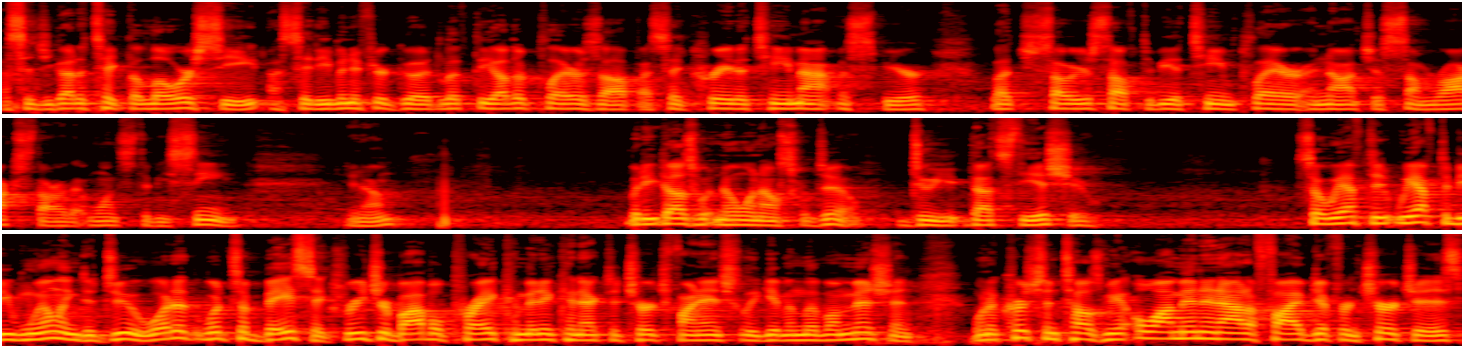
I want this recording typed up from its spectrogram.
I said, you got to take the lower seat. I said, even if you're good, lift the other players up. I said, create a team atmosphere. Let show yourself to be a team player and not just some rock star that wants to be seen, you know? But he does what no one else will do. do you, that's the issue. So we have to, we have to be willing to do. What are, what's the basics? Read your Bible, pray, commit and connect to church, financially give and live on mission. When a Christian tells me, oh, I'm in and out of five different churches,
